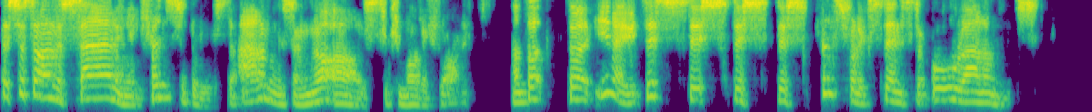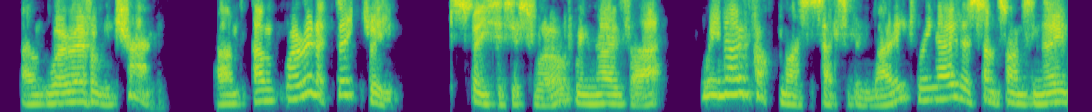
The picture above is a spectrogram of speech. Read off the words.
it's just understanding in principles that animals are not ours to commodify. And that, that, you know, this, this, this, this principle extends to all animals, um, wherever we can. Um, and we're in a deeply speciesist world. We know that. We know compromises have to be made. We know there's sometimes no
